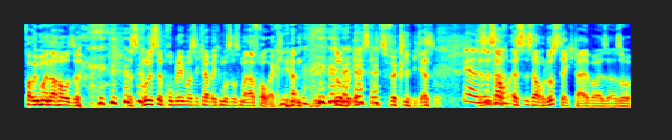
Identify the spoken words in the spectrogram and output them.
fahr mir mal nach Hause. Das größte Problem, was ich habe, ich muss es meiner Frau erklären. So, ja, das gibt's wirklich. Also, Ja, es ist auch, es ist auch lustig teilweise. Also,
